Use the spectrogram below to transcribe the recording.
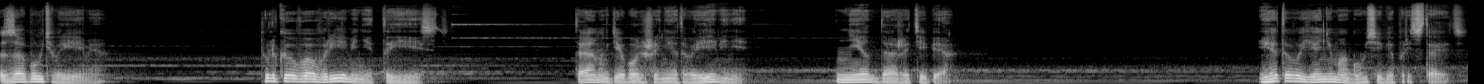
Забудь время. Только во времени ты есть. Там, где больше нет времени, нет даже тебя. И этого я не могу себе представить.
